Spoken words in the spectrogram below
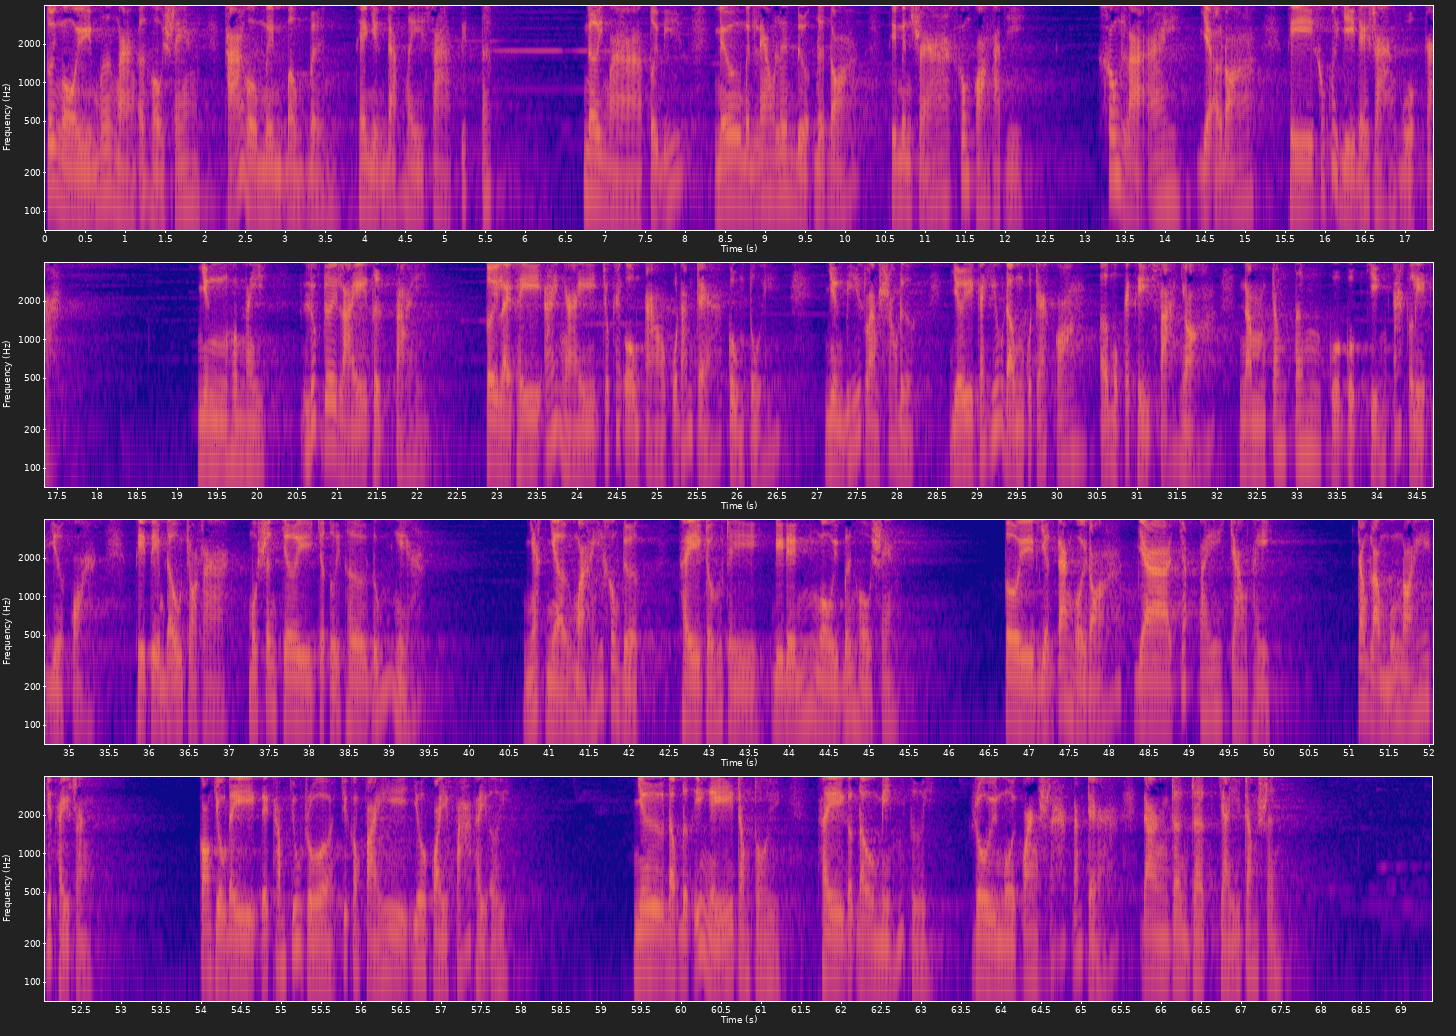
Tôi ngồi mơ màng ở hồ sen, Thả hồn mình bồng bềnh Theo những đám mây xa tít tấp Nơi mà tôi biết Nếu mình leo lên được đến đó thì mình sẽ không còn là gì. Không là ai Và ở đó thì không có gì để ràng buộc cả. Nhưng hôm nay, Lúc rơi lại thực tại Tôi lại thấy ái ngại cho cái ồn ào của đám trẻ cùng tuổi. Nhưng biết làm sao được, Với cái hiếu động của trẻ con Ở một cái thị xã nhỏ Nằm trong tâm của cuộc chiến ác liệt vừa qua, Thì tìm đâu cho ra Một sân chơi cho tuổi thơ đúng nghĩa. Nhắc nhở mãi không được, Thầy trụ trì đi đến ngồi bên hồ sen. Tôi vẫn đang ngồi đó Và chắp tay chào thầy. Trong lòng muốn nói với thầy rằng con vô đây để thăm chú rùa Chứ không phải vô quậy phá thầy ơi. Như đọc được ý nghĩ trong tôi Thầy gật đầu mỉm cười Rồi ngồi quan sát đám trẻ Đang rần rật chạy trong sân.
